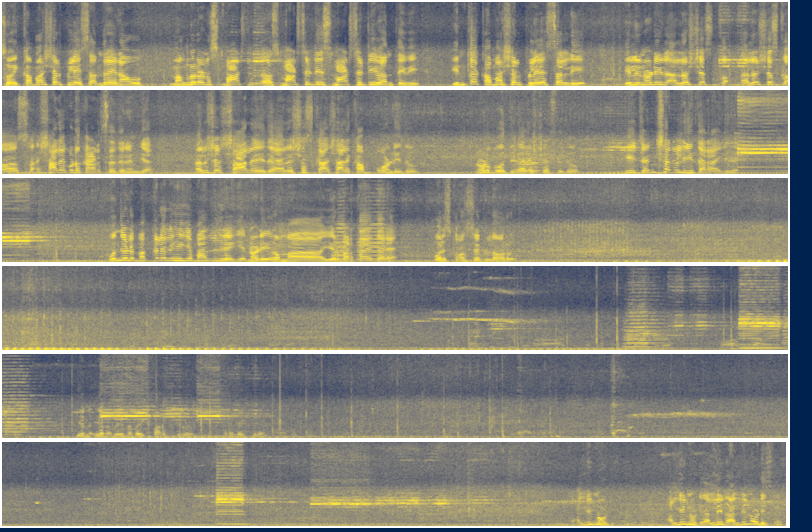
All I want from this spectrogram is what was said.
ಸೊ ಈ ಕಮರ್ಷಿಯಲ್ ಪ್ಲೇಸ್ ಅಂದರೆ ನಾವು ಮಂಗಳೂರನ್ನು smart smart city smart city ಅಂತೀವಿ. ಇಂಥ ಕಮರ್ಷಿಯಲ್ ಪ್ಲೇಸಲ್ಲಿ ಇಲ್ಲಿ ನೋಡಿ ಅಲೋಷಿಯಸ್ ಅಲೋಷಿಯಸ್ ಶಾಲೆ ಕೂಡ ಕಾಣಿಸ್ತಾ ಇದೆ ನಿಮಗೆ. ಅಲೋಷಿಯಸ್ ಶಾಲೆ ಇದೆ ಅಲೋಷಿಯಸ್ ಶಾಲೆ ಕಂಪೌಂಡ್ ಇದು. ನೋಡ್ಬೋದು ನೀವು ಅಲೋಷಿಯಸ್ ಇದು. ಈ ಜಂಕ್ಷನಲ್ಲಿ ಈ ಥರ ಆಗಿದೆ. ಒಂದು ವೇಳೆ ಮಕ್ಕಳಲ್ಲಿ ಹೀಗೆ ಮಾಡಿದ್ರೆ ಹೇಗೆ? ನೋಡಿ, ನಮ್ಮ, ಇವ್ರು ಬರ್ತಾ ಇದ್ದಾರೆ ಪೊಲೀಸ್ ಕಾನ್ಸ್ಟೇಬಲ್ ಏನ ಏನ ಏನೋ ಬೈಕ್ ಪಾರ್ಕ್ ಇರೋದು, ಏನ ಬೈಕ್ ಇರೋದು? ಅಲ್ಲಿ ನೋಡಿ ಅಲ್ಲಿ ನೋಡಿ, ಅಲ್ಲಿ ಅಲ್ಲಿ ನೋಡಿ ಸರ್.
